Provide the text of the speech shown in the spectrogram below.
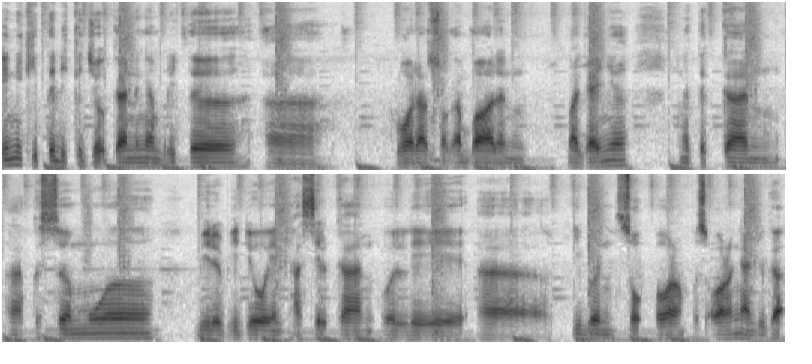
ini kita dikejutkan dengan berita uh, keluaran surat khabar dan sebagainya mengatakan uh, kesemua video-video yang dihasilkan oleh uh, even seorang perseorangan juga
